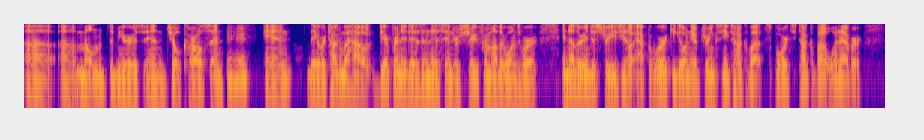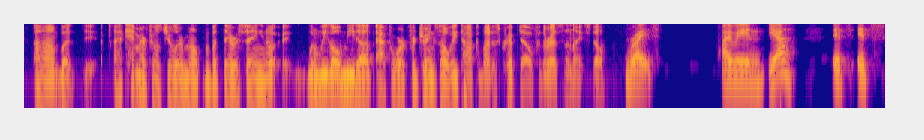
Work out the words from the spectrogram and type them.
uh, uh, Meltem Demirors and Jill Carlson, mm-hmm. and they were talking about how different it is in this industry from other ones. Where in other industries, you know, after work you go and you have drinks and you talk about sports, you talk about whatever. Um, but I can't remember if it was Jill or Meltem, but they were saying, you know, when we go meet up after work for drinks, all we talk about is crypto for the rest of the night still. Right. I mean, yeah, it's, it's,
